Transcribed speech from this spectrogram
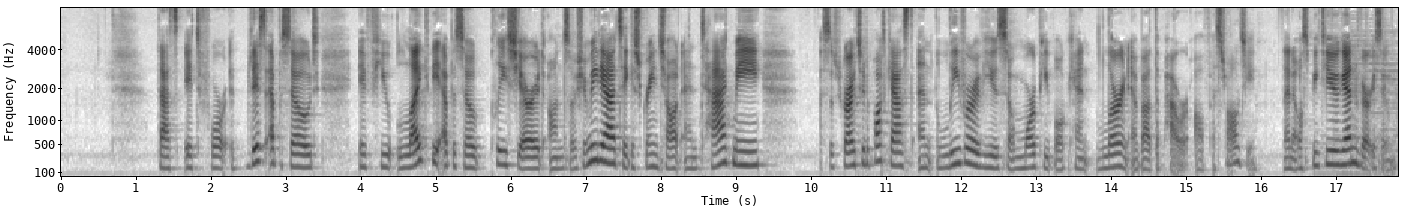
That's it for this episode. If you like the episode, please share it on social media, take a screenshot and tag me. Subscribe to the podcast and leave a review so more people can learn about the power of astrology. And I will speak to you again very soon.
